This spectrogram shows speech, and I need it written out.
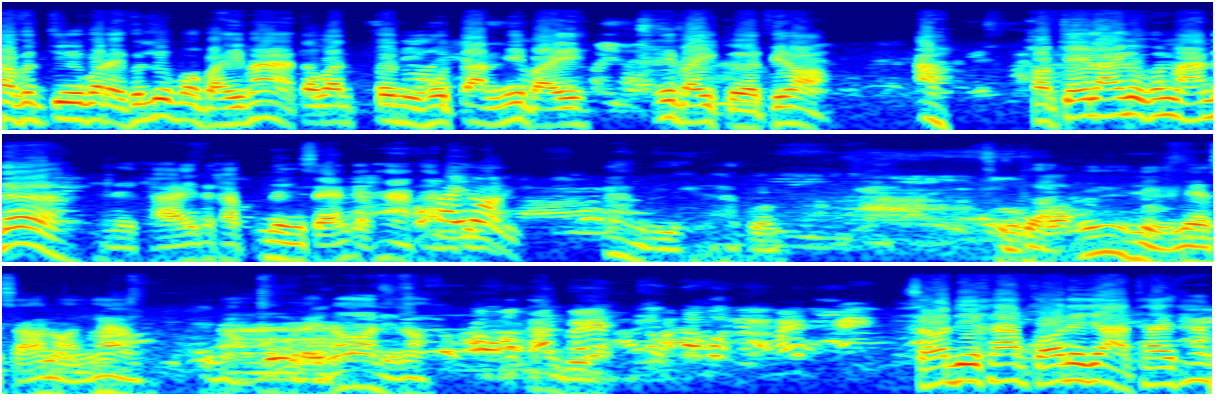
อเพิ่นจื้อบ่ได้เพิ่นลืมเอาใบมาแต่ว่าตัวนี้โคตรตันมีใบมีใบเกิดพี่น้องอ้าวขอบใจหลายลูกมันหมานเด้อนี่ขายนะครับ100,000กับ5,000ไปนอนงามดีนะครับผมสุดยอดนี่นี่แม่สาวหน่อยงามพี่น้องบ่ได้นอนนี่เนาะงามดีสวัสดีครับขออนุญาตไทยทั้ง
